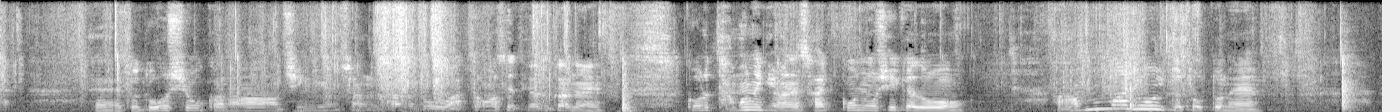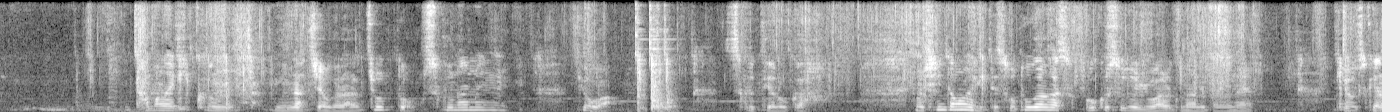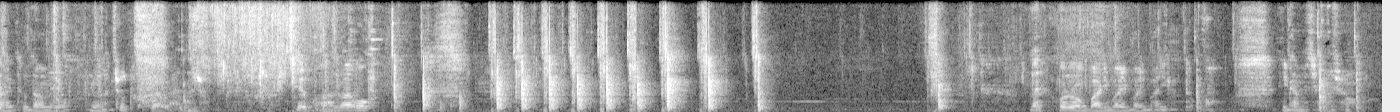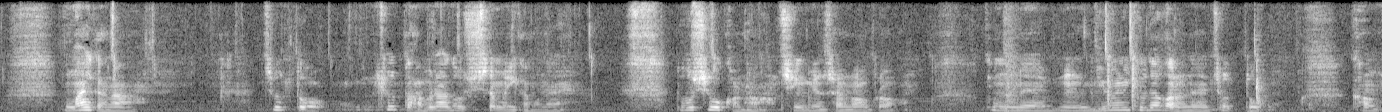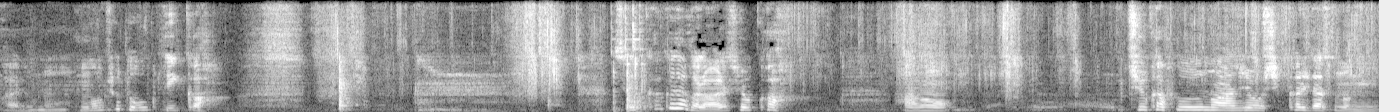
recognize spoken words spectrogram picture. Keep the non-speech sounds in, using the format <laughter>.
えっ、ー、と、どうしようかな。チンゲン菜のタとわっと合わせてやるかね。これ玉ねぎはね、最高に美味しいけど、あんまり多いとちょっとね、玉ねぎくんになっちゃうから、ちょっと少なめに今日は作ってやろうか。新玉ねぎって外側がすっごくすぐに悪くなるからね、気をつけないとダメよ。今ちょっと加えましょう。では、穴を。ね、これをバリバリバリバリっと炒めちゃいましょう。うまいかなちょっと、ちょっと油通ししてもいいかもね。どうしようかなチンゲン菜の油。でもね、牛肉だからね、ちょっと考えるね。もうちょっと多くていいか。せっかくだからあれしようか。あの、中華風の味をしっかり出すのに、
